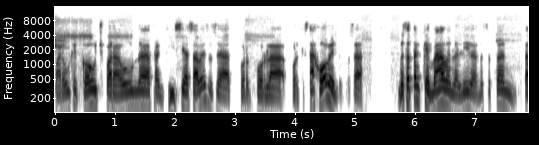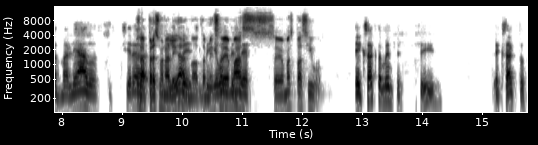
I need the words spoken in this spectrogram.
para un head coach, para una franquicia, ¿sabes? O sea, por, por la, porque está joven, o sea, no está tan quemado en la liga, no está tan, tan maleado. Quisiera, la personalidad, ¿no? También se ve, más, se ve más pasivo. Exactamente, sí. Exacto.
